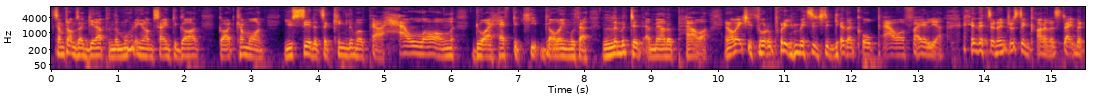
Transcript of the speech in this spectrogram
Sometimes I get up in the morning and I'm saying to God, God, come on, you said it's a kingdom of power. How long do I have to keep going with a limited amount of power? And I've actually thought of putting a message together called Power Failure. And that's an interesting kind of a statement.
